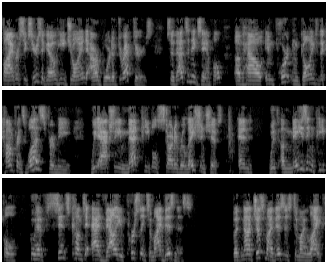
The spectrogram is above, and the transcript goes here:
five or six years ago, he joined our board of directors. So that's an example of how important going to the conference was for me. We actually met people, started relationships, and with amazing people who have since come to add value personally to my business, but not just my business, to my life.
